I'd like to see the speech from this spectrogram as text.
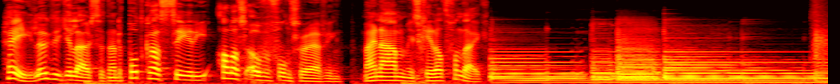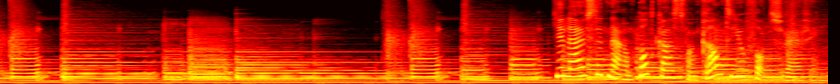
Hey, leuk dat je luistert naar de podcastserie Alles over fondsenwerving. Mijn naam is Gerald van Dijk. Je luistert naar een podcast van Krantio Fondsenwerving.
